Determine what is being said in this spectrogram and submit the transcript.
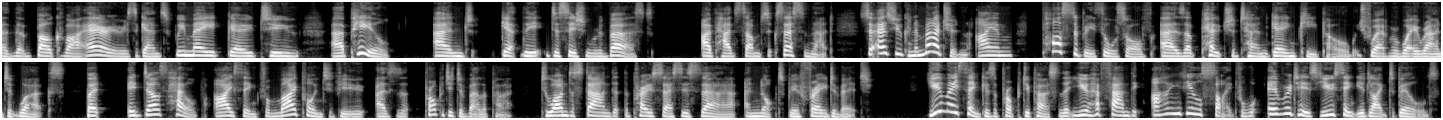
uh, the bulk of our area is against, we may go to appeal and get the decision reversed. I've had some success in that. So, as you can imagine, I am possibly thought of as a poacher turned gamekeeper, whichever way around it works. But it does help, I think, from my point of view as a property developer, to understand that the process is there and not to be afraid of it. You may think, as a property person, that you have found the ideal site for whatever it is you think you'd like to build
